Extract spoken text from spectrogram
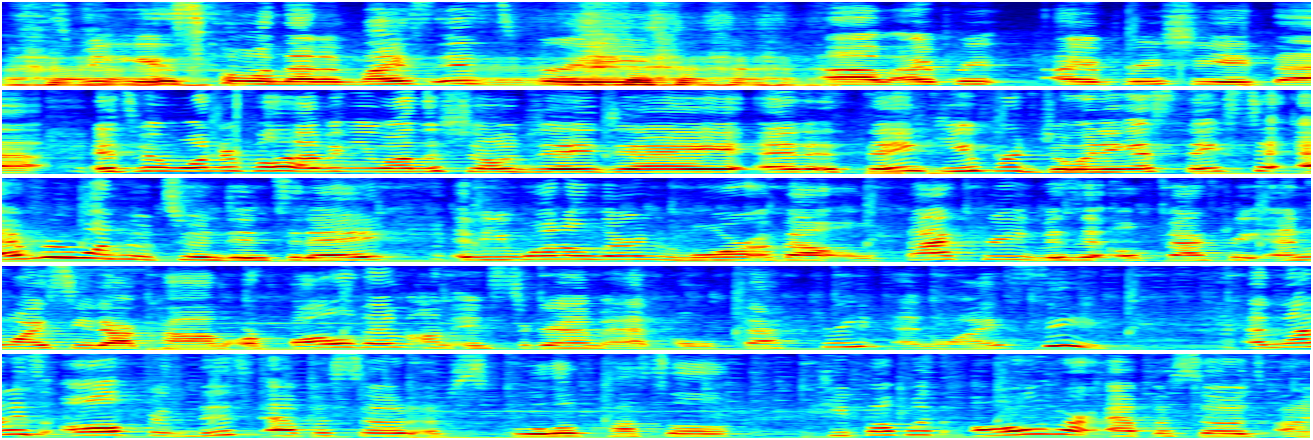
Speaking as someone that advice is free, um, I, appre- I appreciate that. It's been wonderful having you on the show, JJ, and thank you for joining us. Thanks to everyone who tuned in today. If you want to learn more about Olfactory, visit olfactorynyc.com or follow them on Instagram at olfactorynyc. And that is all for this episode of School of Hustle. Keep up with all of our episodes on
